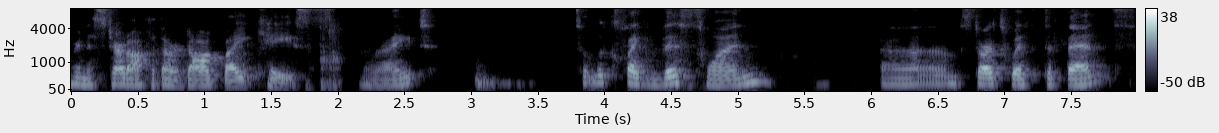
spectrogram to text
We're going to start off with our dog bite case. All right. So it looks like this one um, starts with defense.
